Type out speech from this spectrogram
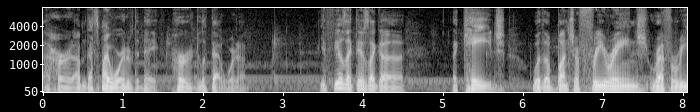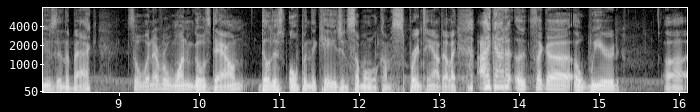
a herd. Um, that's my word of the day. Herd. Look that word up. It feels like there's like a a cage with a bunch of free range referees in the back. So whenever one goes down, they'll just open the cage and someone will come sprinting out. They're like, I got it. It's like a, a weird uh,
